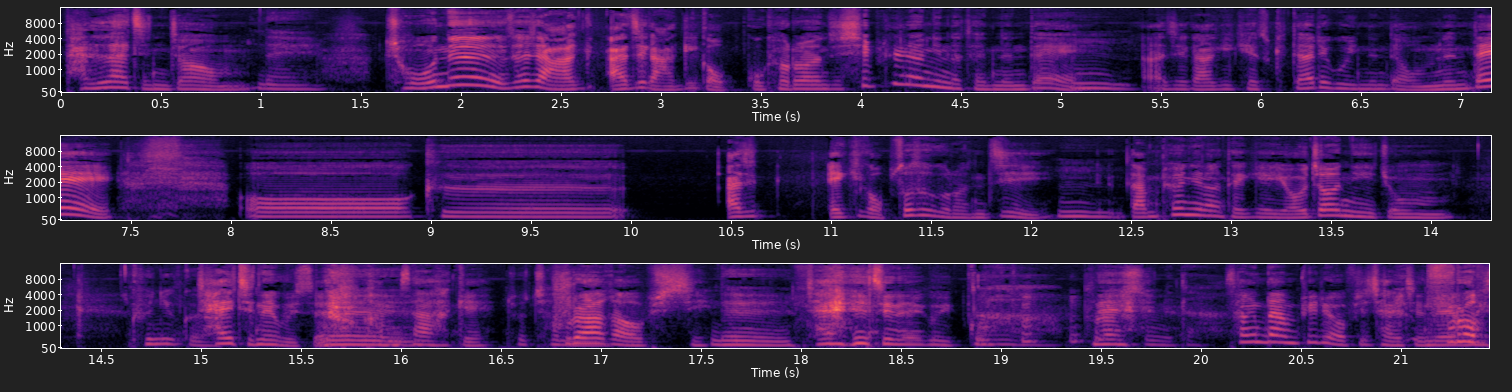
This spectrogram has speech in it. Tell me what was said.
달라진 점. 네. 저는 사실 아, 아직 아기가 없고 결혼한 지 11년이나 됐는데 음. 아직 아기 계속 기다리고 있는데 없는데 어 그 아직 아기가 없어서 그런지 음. 남편이랑 되게 여전히 좀 음. 그니까요. 잘 지내고 있어요. 네. 감사하게. 좋잖아요. 불화가 없이 네. 잘 지내고 있고 아, 네. 부럽습니다. 상담 필요 없이 잘 지내고 부럽대.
